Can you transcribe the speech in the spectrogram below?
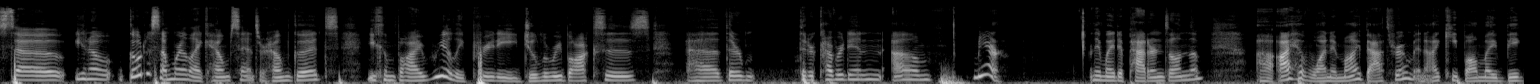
So, you know, go to somewhere like HomeSense or Home Goods. You can buy really pretty jewelry boxes. Uh, they're that are covered in um, mirror. They might have patterns on them. Uh, I have one in my bathroom, and I keep all my big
